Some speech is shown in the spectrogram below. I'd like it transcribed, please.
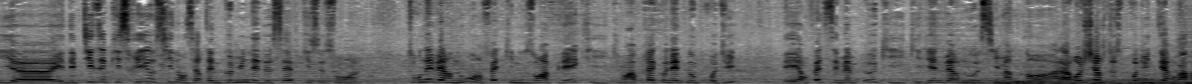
qui, euh, et des petites épiceries aussi dans certaines communes des Deux-Sèvres qui se sont euh, tournées vers nous, en fait, qui nous ont appelés, qui, ont appris à connaître nos produits. Et en fait, c'est même eux qui, viennent vers nous aussi maintenant à la recherche de ce produit de terroir.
